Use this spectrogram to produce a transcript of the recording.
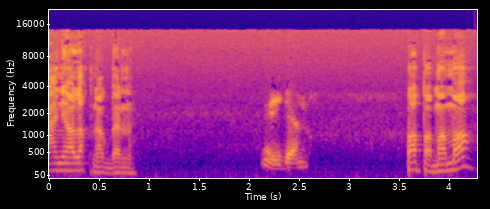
Hányan laknak benne? Négyen. Papa, mama?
